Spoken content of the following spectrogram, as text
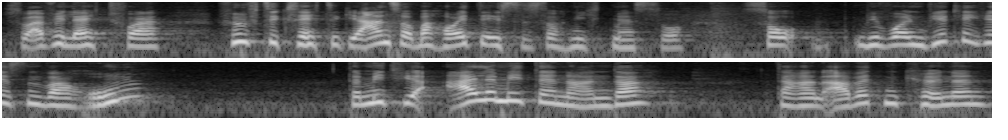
Das war vielleicht vor 50, 60 Jahren so, aber heute ist es doch nicht mehr so. So, wir wollen wirklich wissen, warum, damit wir alle miteinander daran arbeiten können,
